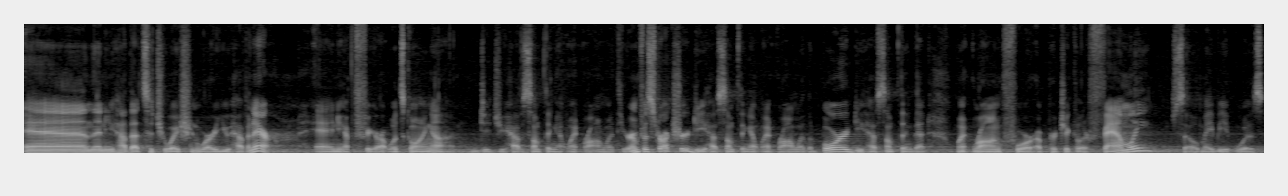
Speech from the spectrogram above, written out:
And then you have that situation where you have an error and you have to figure out what's going on. Did you have something that went wrong with your infrastructure? Do you have something that went wrong with a board? Do you have something that went wrong for a particular family? So maybe it was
